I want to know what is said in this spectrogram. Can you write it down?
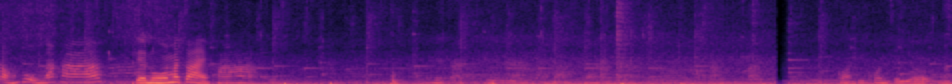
สองถุงนะคะ เดี๋ยวหนูมาจ่ายค่ะก่อนที่คนจะเยอะนะ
